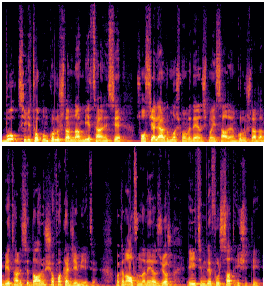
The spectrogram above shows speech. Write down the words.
bu sivil toplum kuruluşlarından bir tanesi sosyal yardımlaşma ve dayanışmayı sağlayan kuruluşlardan bir tanesi Darüşşafaka Cemiyeti. Bakın altında ne yazıyor? Eğitimde fırsat eşitliği.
